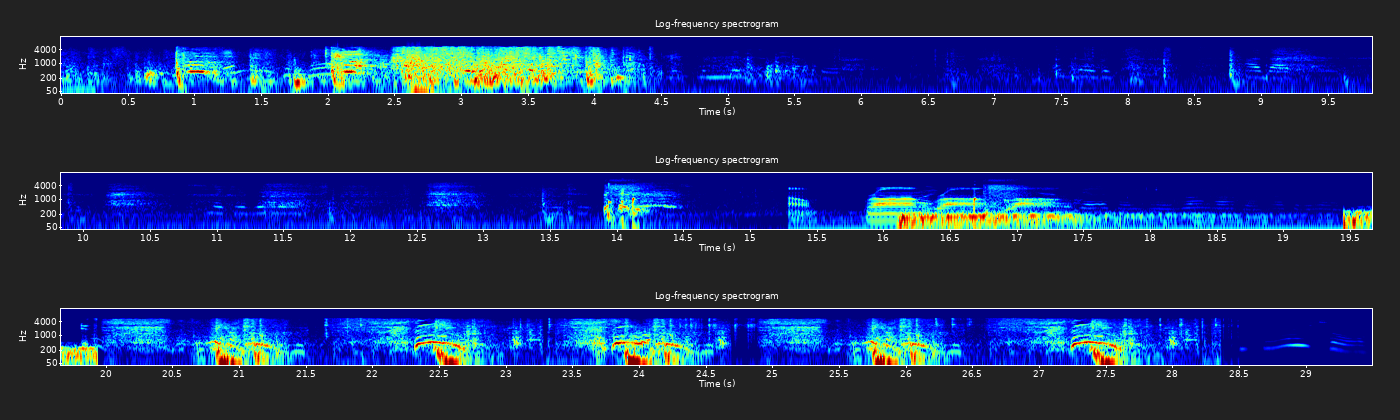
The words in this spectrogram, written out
Then use the ball. the minute I say that too. That goes a... Hi, Dad. Making a video. on YouTube. Oh, wrong, Right. wrong, Yeah, we wrong. get it. Okay, wait, wrong, wrong, wrong. Okay, wrong. It's Brutal.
